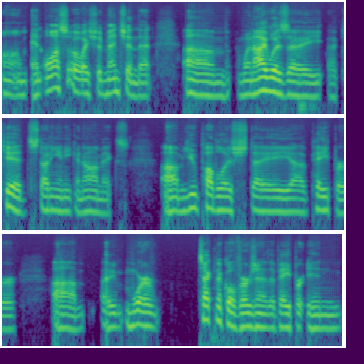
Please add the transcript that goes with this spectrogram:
Um, and also, I should mention that um, when I was a, a, kid studying economics, um, you published a uh, paper, um, a more technical version of the paper in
